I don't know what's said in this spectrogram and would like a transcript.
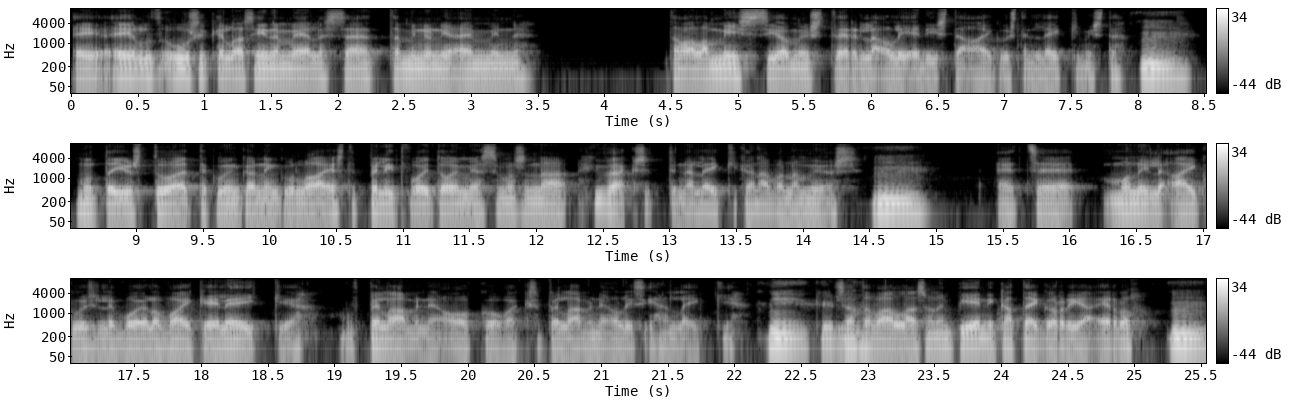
ei, ei ollut uusi kela siinä mielessä, että minun ja Emmin tavallaan missio mysteerillä oli edistää aikuisten leikkimistä. Mm. Mutta just tuo, että kuinka niin kuin laajasti pelit voi toimia semmoisena hyväksyttynä leikkikanavana myös. Mm. Että se monille aikuisille voi olla vaikea leikkiä, mutta pelaaminen on ok, vaikka se pelaaminen olisi ihan leikkiä. Niin, kyllä. Se on tavallaan semmoinen pieni kategoriaero, mm.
